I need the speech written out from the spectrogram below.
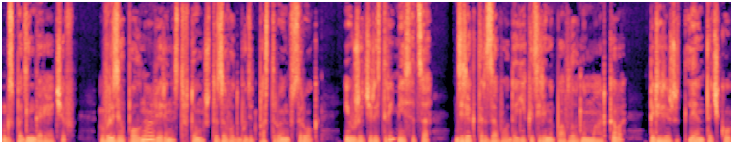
господин Горячев, выразил полную уверенность в том, что завод будет построен в срок, и уже через три месяца директор завода Екатерина Павловна Маркова перережет ленточку,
